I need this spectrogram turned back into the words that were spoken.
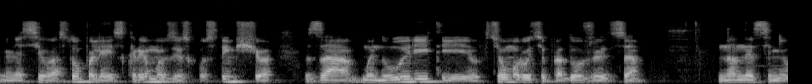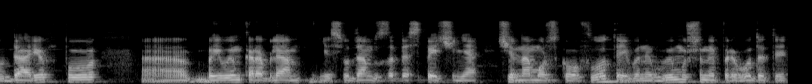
з Севастополя і з Криму, в зв'язку з тим, що за минулий рік і в цьому році продовжується нанесення ударів по е, бойовим кораблям і судам забезпечення Чорноморського флоту, і вони вимушені переводити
